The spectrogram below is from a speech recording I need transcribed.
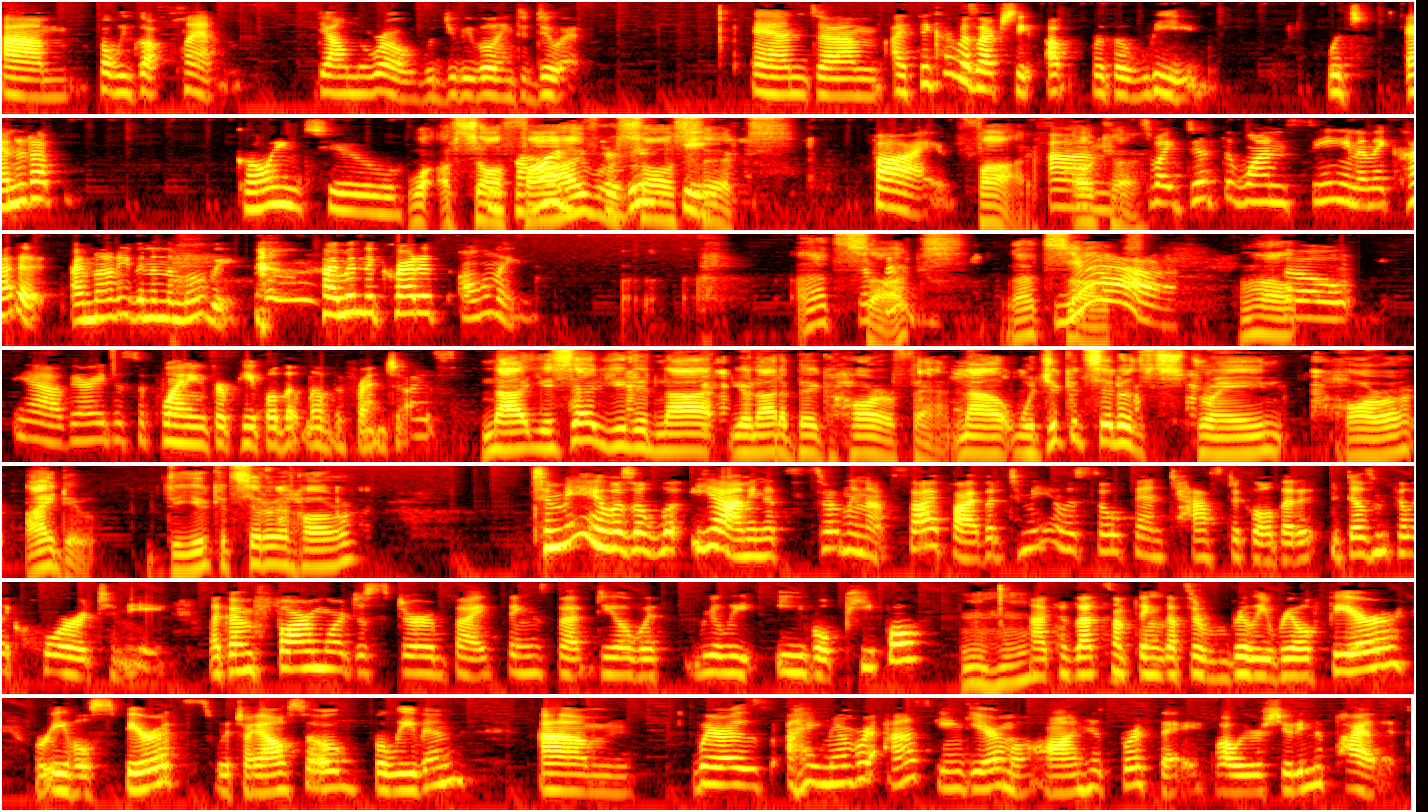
um, but we've got plans down the road. Would you be willing to do it? And um, I think I was actually up for the lead, which ended up going to What, Saw five or Saw six? five. Five. Um, okay. So I did the one scene and they cut it. I'm not even in the movie. I'm in the credits only. That sucks. That sucks. Yeah. Well, So, yeah, very disappointing for people that love the franchise. now you said you did not. You're not a big horror fan. Now, would you consider the Strain horror? I do. Do you consider it horror? To me it was a yeah i mean it's certainly not sci-fi but to me it was so fantastical that it, it doesn't feel like horror to me. Like i'm far more disturbed by things that deal with really evil people Mm-hmm. because that's something that's a really real fear or evil spirits which i also believe in. Um, whereas i remember asking guillermo on his birthday while we were shooting the pilot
